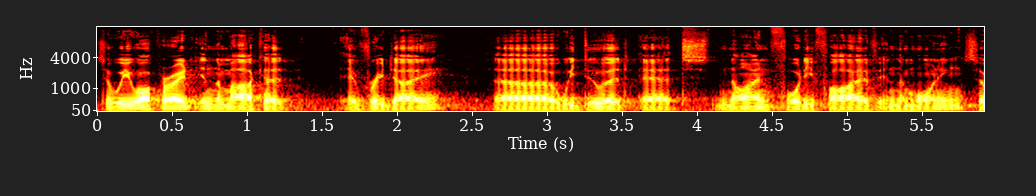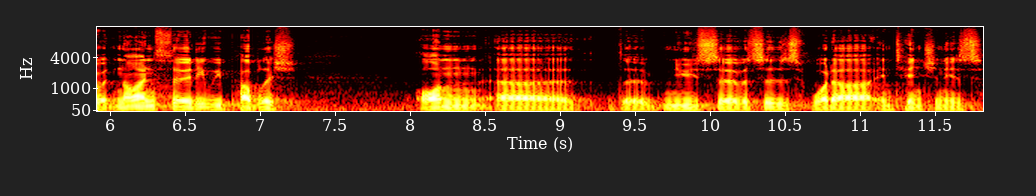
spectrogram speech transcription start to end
So we operate in the market every day. Uh, we do it at 9.45 in the morning. So at 9.30 we publish on uh, the news services what our intention is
